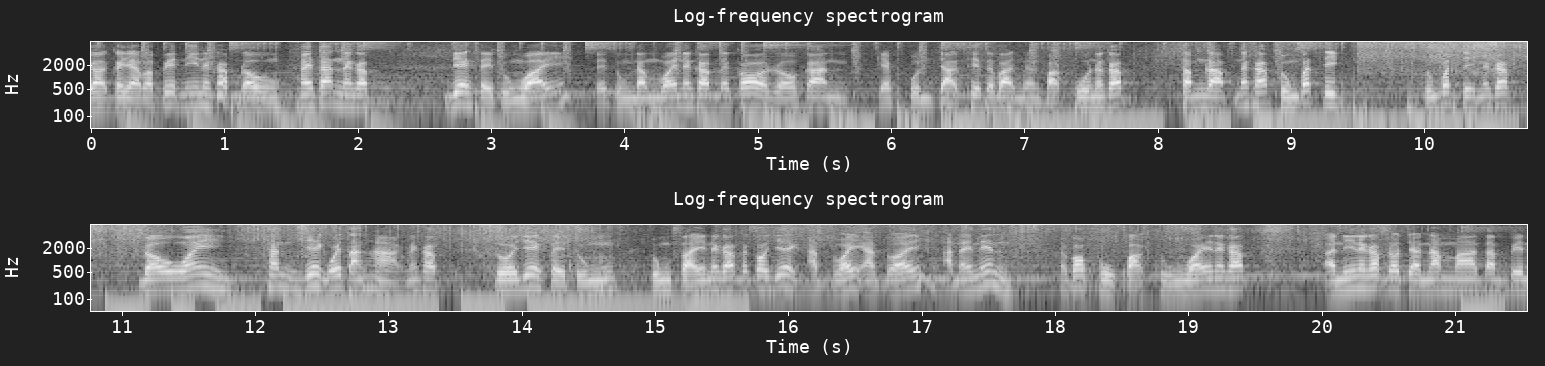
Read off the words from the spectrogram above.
กะขยะประเภทนี้นะครับ เราให้ท่านนะครับ แยกใส่ถุงไว้ใส่ถุงดำไว้นะครับ แล้วก็รอการเก็บผลจากเทศบาลเมืองปากพูนนะครับสำหรับนะครับถุงพลาสติกถุงพลาสติกนะครับ เราไว้ ท่านแยกไว้ต่างหากนะครับ โดยแยกใส่ถุงถุงใสนะครับ แล้วก็แยกอัดไว้อัดไว้อัดในเน่น แล้วก็ผูกปากถุงไว้นะครับ อันนี้นะครับเราจะนำมาทำเป็น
